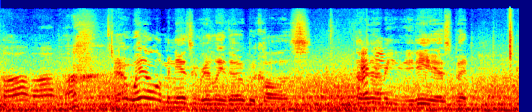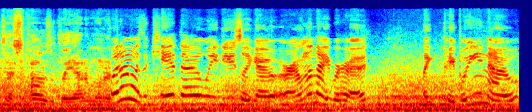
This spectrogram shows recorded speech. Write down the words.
blah blah blah. Uh, well, I mean, is it really though? Because I mean, I mean, mean- it is, but so supposedly I don't want to. When. I was a kid, though, we'd usually go around the neighborhood, like people you know,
